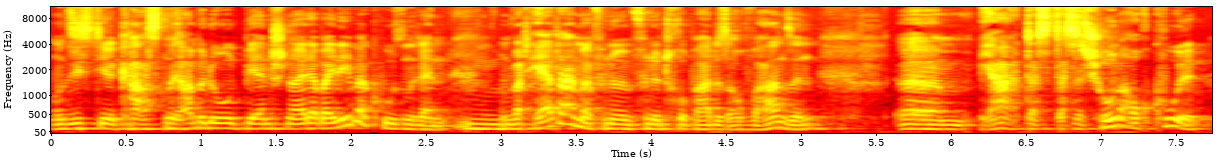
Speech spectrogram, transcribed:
Und siehst dir Carsten Ramelow und Bernd Schneider bei Leverkusen rennen. Und was Hertha immer für eine, für eine Truppe hat, ist auch Wahnsinn. Ähm, ja, das, das ist schon auch cool.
